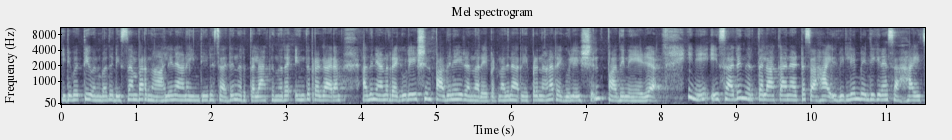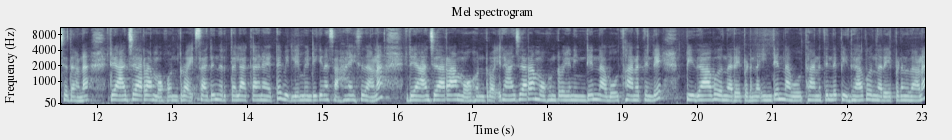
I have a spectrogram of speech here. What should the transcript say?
ഇരുപത്തി ഒൻപത് ഡിസംബർ നാലിനാണ് ഇന്ത്യയിൽ സതി നിർത്തലാക്കുന്നത്. എന്ത് പ്രകാരം? അതിനാണ് റെഗുലേഷൻ പതിനേഴ് എന്നറിയപ്പെടുന്നത്. അതിനറിയപ്പെടുന്നതാണ് റെഗുലേഷൻ പതിനേഴ്. ഇനി ഈ സതി നിർത്തലാക്കാനായിട്ട് സഹായി വില്യം ബെൻഡിക്കിനെ സഹായിച്ചതാണ് രാജാറാം മോഹൻ റോയ്. സതി നിർത്തലാക്കാനായിട്ട് വില്യം ബെൻഡിക്കിനെ സഹായിച്ചതാണ് രാജാറാം മോഹൻ റോയ്. രാജാറാം മോഹൻ റോയാണ് ഇന്ത്യൻ നവോത്ഥാനത്തിന്റെ പിതാവ് എന്നറിയപ്പെടുന്നത്. ഇന്ത്യൻ നവോത്ഥാനത്തിന്റെ പിതാവ് എന്നറിയപ്പെടുന്നതാണ്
